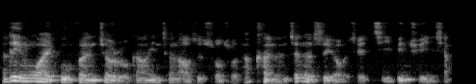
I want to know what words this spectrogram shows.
另外一部分就如刚刚英成老师所说，他可能真的是有一些疾病去影响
